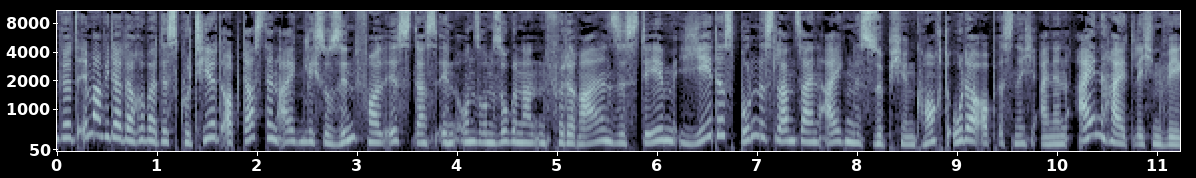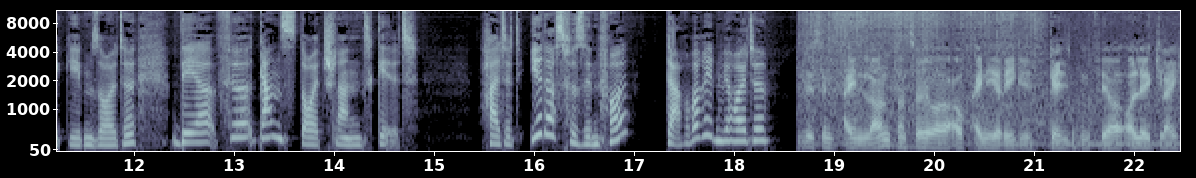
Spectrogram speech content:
wird immer wieder darüber diskutiert, ob das denn eigentlich so sinnvoll ist, dass in unserem sogenannten föderalen System jedes Bundesland sein eigenes Süppchen kocht oder ob es nicht einen einheitlichen Weg geben sollte, der für ganz Deutschland gilt. Haltet ihr das für sinnvoll? Darüber reden wir heute. Wir sind ein Land, dann soll aber auch eine Regel gelten für alle gleich.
